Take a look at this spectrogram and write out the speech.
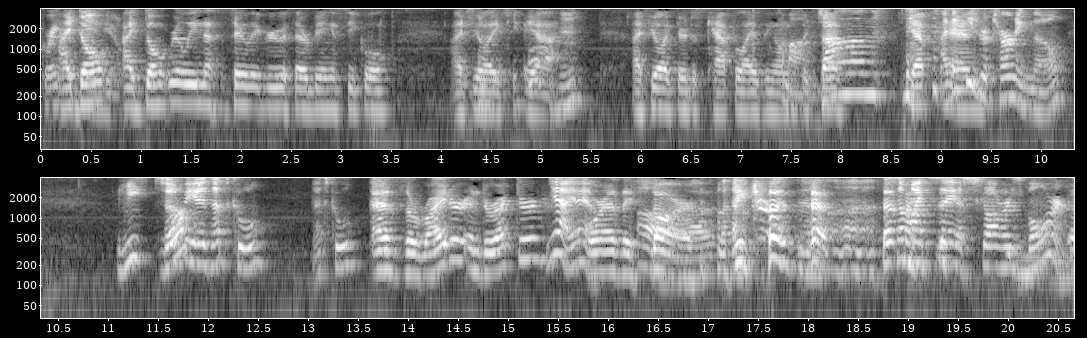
Great. I don't debut. I don't really necessarily agree with there being a sequel. I feel gonna be a like sequel? yeah, Mhm. I feel like they're just capitalizing on Come on, success. John. Yep, I think he's returning though. He Sophie well, is. That's cool. That's cool. as a writer and director, Yeah, yeah, yeah. or as a star, I was like- because that, that Some might say A Star Is Born. Uh,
